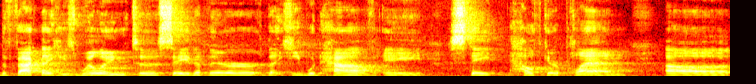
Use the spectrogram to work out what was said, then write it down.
the fact that he's willing to say that there that he would have a state healthcare plan uh,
